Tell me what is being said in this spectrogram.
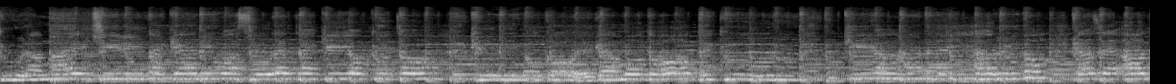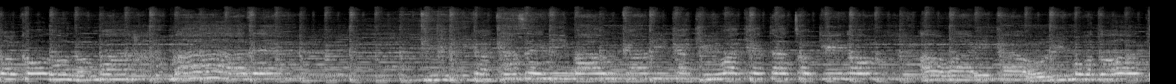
桜舞い散る中に忘れた記憶と君が風に舞う髪かき分けた時の淡い香り戻って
